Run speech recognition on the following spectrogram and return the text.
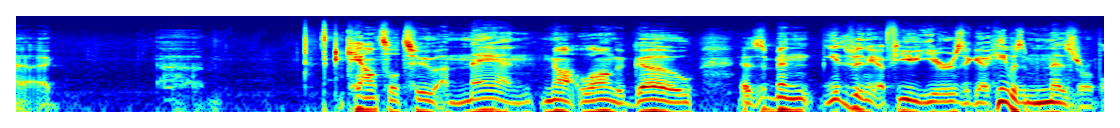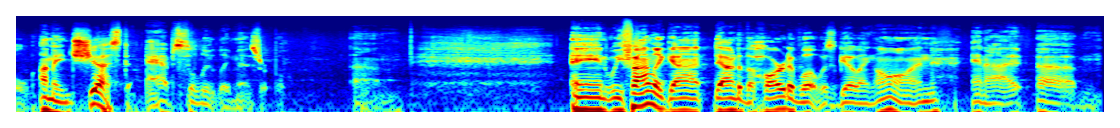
a, a counsel to a man not long ago. It's been, it's been a few years ago. He was miserable. I mean, just absolutely miserable. Um, and we finally got down to the heart of what was going on, and I um,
